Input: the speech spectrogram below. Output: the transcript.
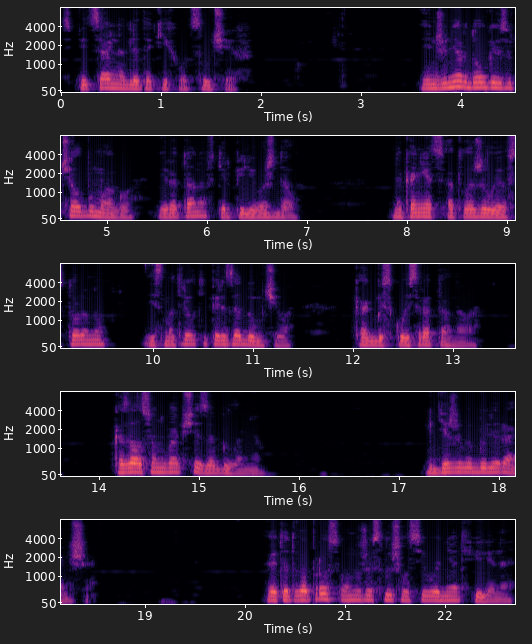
специально для таких вот случаев. Инженер долго изучал бумагу, и Ротанов терпеливо ждал. Наконец отложил ее в сторону и смотрел теперь задумчиво, как бы сквозь Ротанова. Казалось, он вообще забыл о нем. Где же вы были раньше? Этот вопрос он уже слышал сегодня от Филина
